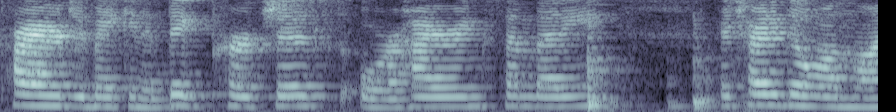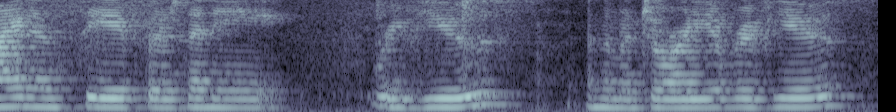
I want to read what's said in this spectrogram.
prior to making a big purchase or hiring somebody I try to go online and see if there's any reviews and the majority of reviews.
